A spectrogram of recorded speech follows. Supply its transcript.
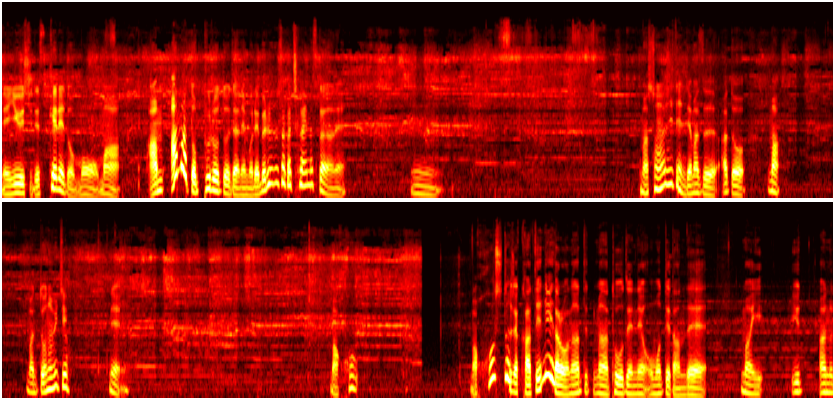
ね、勇士ですけれども、まあ、アアマとプロとじゃね、もうレベルの差が違いますからね。うん。まあ、その時点でまず、あと、まあ、まあ、どのみち、ね、まあ、ほ、まあ、ホストじゃ勝てねえだろうなって、まあ、当然ね、思ってたんで、まあ、ゆ、あの、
